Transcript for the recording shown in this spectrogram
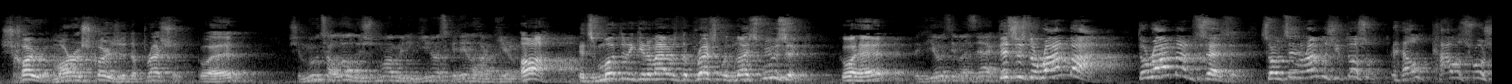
Shchayra. Mara Shchayra is a depression. Go ahead. Shemut halo l'shmoa meniginos kedei lahargio. Ah, it's mutter to get him out of his depression with nice music. Go ahead. This is the Rambam. The Rambam says it. So I'm saying the Rambam also held Kalos Rosh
